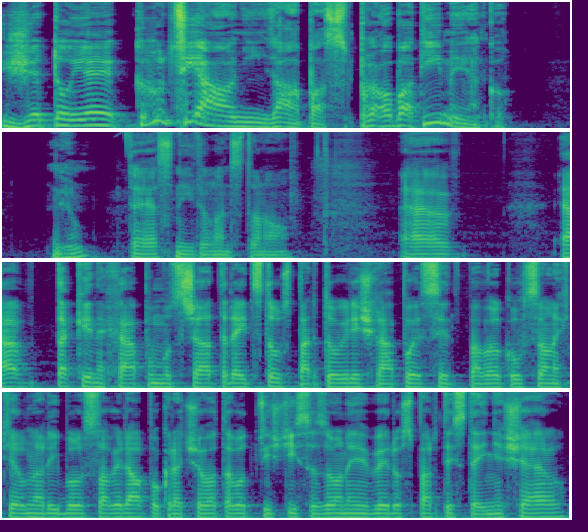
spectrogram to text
že to je kruciální zápas pro oba týmy, jako. Jo? To je jasný tohle, no. Eh, já taky nechápu moc třeba tady jít s tou Spartou, když chápu, jestli Pavel Kousal nechtěl na Boleslavy dál pokračovat a od příští sezóny by do Sparty stejně šel,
